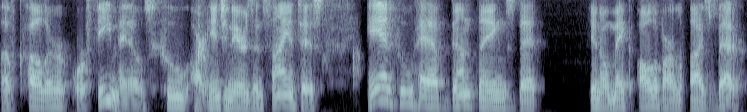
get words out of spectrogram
of color or females who are engineers and scientists and who have done things that you know make all of our lives better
